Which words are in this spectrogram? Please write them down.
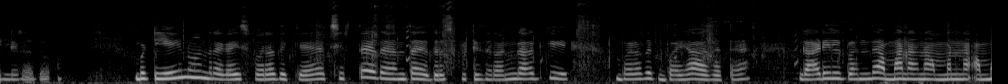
ಇಲ್ಲಿರೋದು. ಬಟ್ ಏನು ಅಂದರೆ ಗೈಸ್ ಬರೋದಕ್ಕೆ ಚಿರತೆ ಇದೆ ಅಂತ ಎದುರಿಸ್ಬಿಟ್ಟಿದ್ದಾರೆ. ಹಂಗಾಗಿ ಬರೋದಕ್ಕೆ ಭಯ ಆಗುತ್ತೆ. ಗಾಡೀಲಿ ಬಂದೆ, ಅಮ್ಮ, ನಾನು ಅಮ್ಮನ ಅಮ್ಮ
